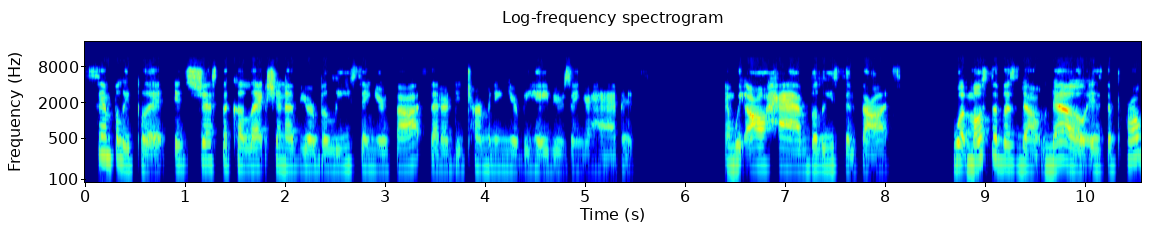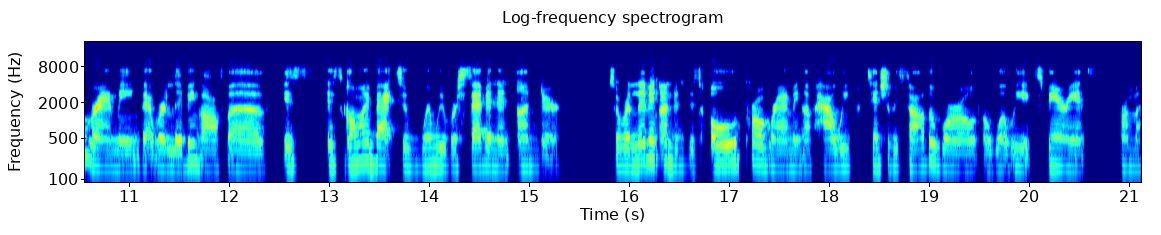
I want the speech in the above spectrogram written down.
simply put, it's just the collection of your beliefs and your thoughts that are determining your behaviors and your habits and we all have beliefs and thoughts. What most of us don't know is the programming that we're living off of is is going back to when we were seven and under. So we're living under this old programming of how we potentially saw the world or what we experience from a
